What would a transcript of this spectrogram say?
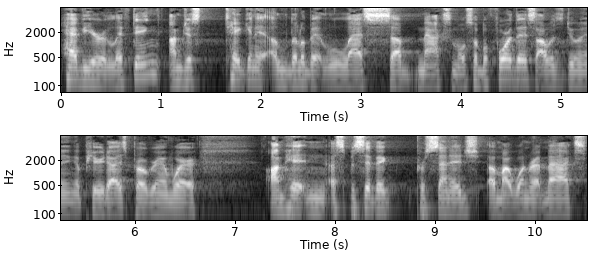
heavier lifting. I'm just taking it a little bit less sub maximal. So before this, I was doing a periodized program where I'm hitting a specific percentage of my one rep max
